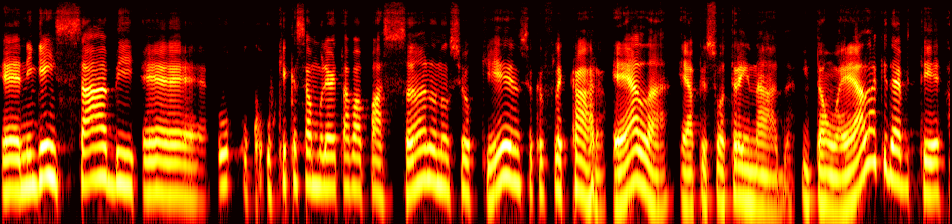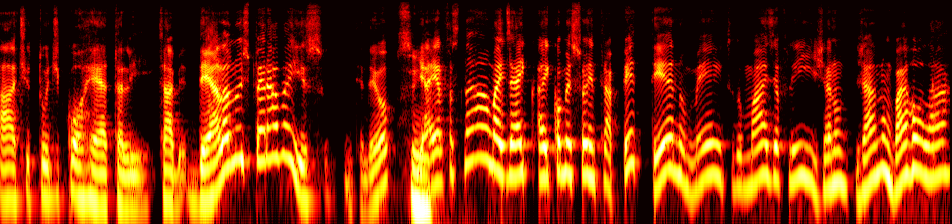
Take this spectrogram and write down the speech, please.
é, ninguém sabe é, o, o, o, que, que essa mulher tava passando, não sei o que, não sei o que. Eu falei, cara, ela é a pessoa treinada treinada. Então ela que deve ter a atitude correta ali, sabe? Dela não esperava isso, entendeu? Sim. E aí ela falou assim: não, mas aí, aí começou a entrar PT no meio e tudo mais. E eu falei, já não, já não vai rolar.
